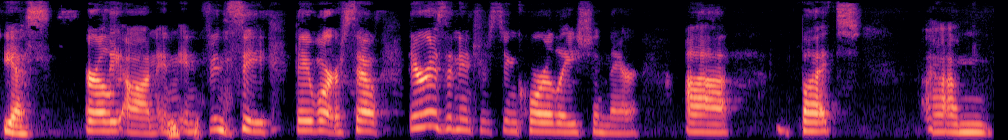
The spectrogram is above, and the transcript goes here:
Yes, early on in infancy, they were. So there is an interesting correlation there. Uh, but um,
